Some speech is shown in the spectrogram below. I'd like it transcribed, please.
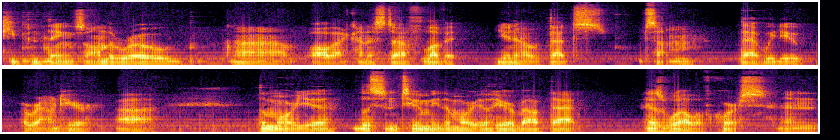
keeping things on the road, uh, all that kind of stuff. Love it. You know, that's something that we do around here. Uh, the more you listen to me, the more you'll hear about that as well, of course. And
